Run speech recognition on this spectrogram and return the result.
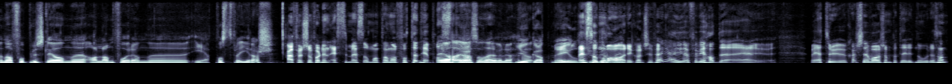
Men da får plutselig han, eh, Allan får en e-post fra Irash. Ja, først så får han en SMS om at han har fått en e-post. Ja, ja, Ja. sånn er det vel, ja. You got mail. Men sånn var det kanskje før. Jeg, for vi hadde eh, Jeg tror kanskje det var sånn på Telenor og sånn.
